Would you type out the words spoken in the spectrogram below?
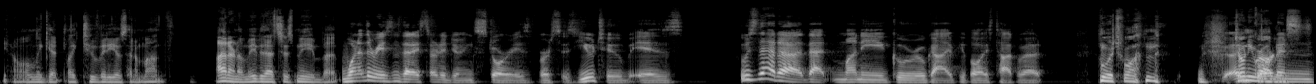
you know only get like two videos in a month. I don't know. Maybe that's just me, but One of the reasons that I started doing stories versus YouTube is who's that uh, that money guru guy people always talk about? which one? Tony Gordon- Robbins.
